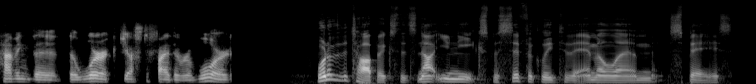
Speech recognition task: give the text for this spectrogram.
having the the work justify the reward one of the topics that's not unique specifically to the MLM space,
